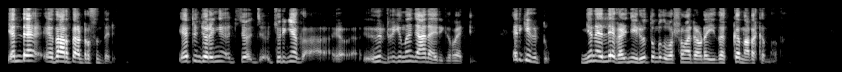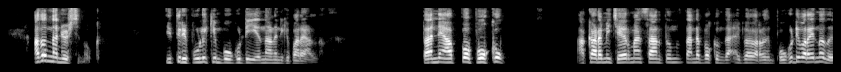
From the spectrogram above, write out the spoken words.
എന്റെ യഥാർത്ഥ അഡ്രസ്സും തരും. ഏറ്റവും ചുരുങ്ങി ചുരുങ്ങിയ ഇതിട്ടിരിക്കുന്നത് ഞാനായിരിക്കും റേറ്റ്. എനിക്ക് കിട്ടും. ഇങ്ങനെയല്ലേ കഴിഞ്ഞ ഇരുപത്തൊമ്പത് വർഷമായിട്ട് അവിടെ ഇതൊക്കെ നടക്കുന്നത്. അതൊന്ന് അന്വേഷിച്ച് നോക്ക്. ഇത്തിരി പുളിക്കും പൂക്കുട്ടി എന്നാണ് എനിക്ക് പറയാനുള്ളത്. തന്നെ അപ്പോൾ പൊക്കും. അക്കാഡമി ചെയർമാൻ സ്ഥാനത്ത് നിന്ന് തന്നെ പൊക്കും. ഇപ്പോൾ പൂക്കുട്ടി പറയുന്നത്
